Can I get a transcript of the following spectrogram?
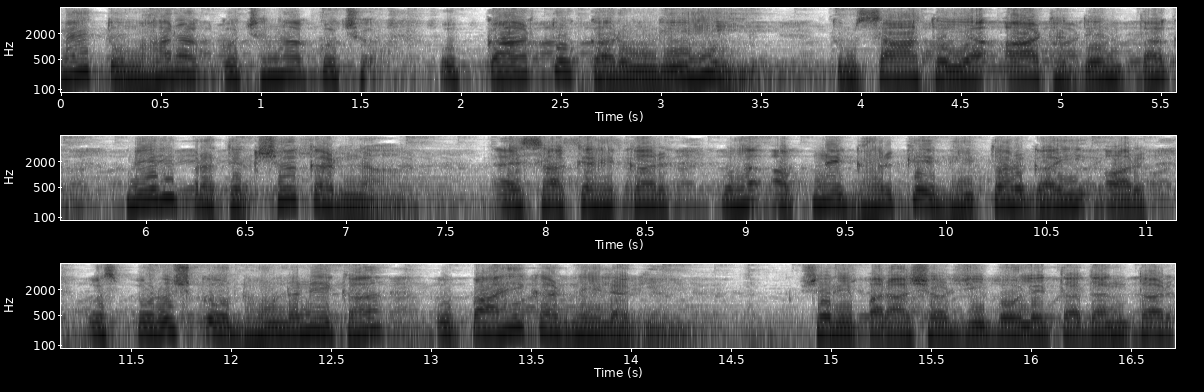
मैं तुम्हारा कुछ ना कुछ उपकार तो करूँगी ही। तुम सात या आठ दिन तक मेरी प्रतीक्षा करना। ऐसा कहकर वह अपने घर के भीतर गई और उस पुरुष को ढूँढने का उपाय करने लगी। श्री पराशर जी बोले, तदंतर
